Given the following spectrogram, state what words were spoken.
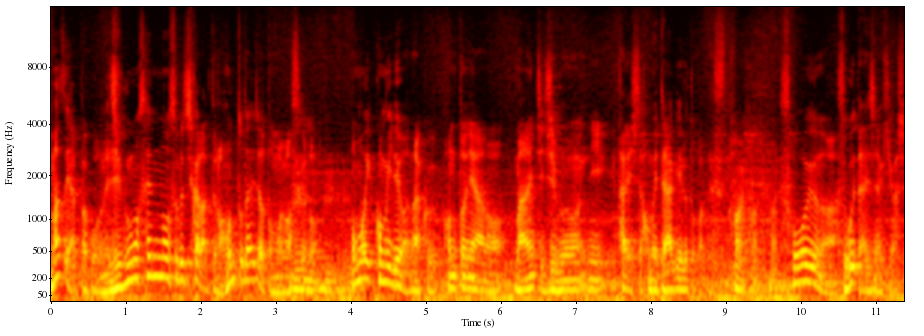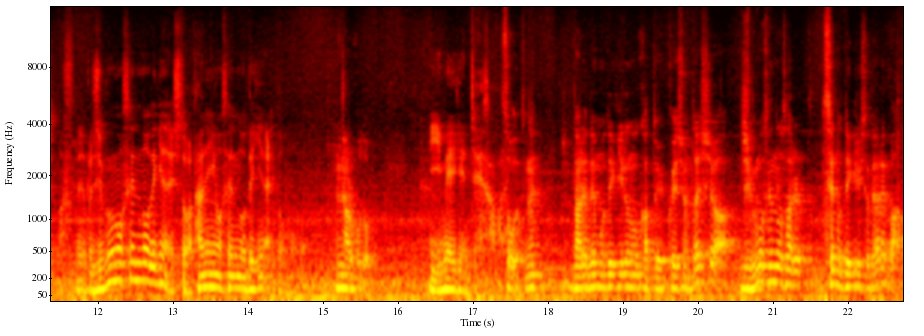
まずやっぱこうね自分を洗脳する力っていうのは本当大事だと思いますけど、思い込みではなく本当にあの毎日自分に対して褒めてあげるとかです。ねはいはいはい。そういうのはすごい大事な気がしますね。やっぱ自分を洗脳できない人は他人を洗脳できないと思なるほど。ういい名言じゃないですか。そうですね。誰でもできるのかというクエスチョンに対しては自分を洗脳される洗脳できる人であれば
